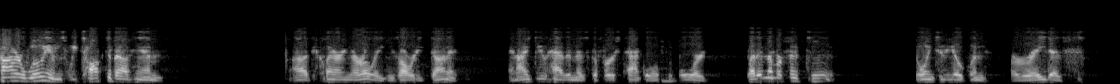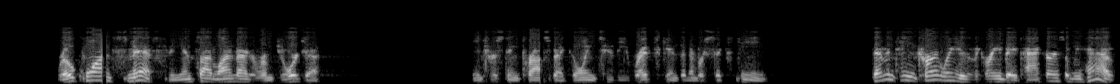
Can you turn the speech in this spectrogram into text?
Connor Williams, we talked about him uh, declaring early. He's already done it. And I do have him as the first tackle off the board. But at number 15, going to the Oakland Raiders, Roquan Smith, the inside linebacker from Georgia. Interesting prospect going to the Redskins at number 16. 17 currently is the Green Bay Packers, and we have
